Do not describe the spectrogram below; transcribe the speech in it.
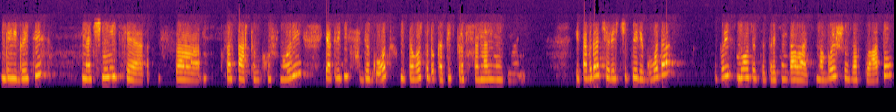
двигайтесь, начните с, со стартовых условий и отведите себе год для того, чтобы копить профессиональные знания. И тогда через 4 года вы сможете претендовать на большую зарплату,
